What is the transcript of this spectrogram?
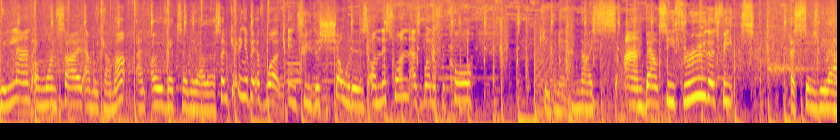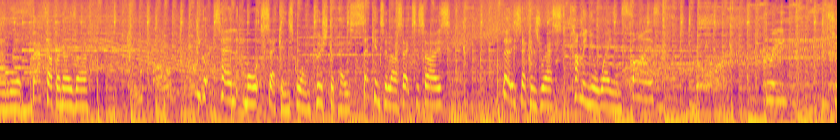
We land on one side and we come up and over to the other. So getting a bit of work into the shoulders on this one as well as the core. Keeping it nice and bouncy through those feet. As soon as we land, we're back up and over. You've got 10 more seconds. Go on, push the pace. Second to last exercise. 30 seconds rest. Coming your way in five, two,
